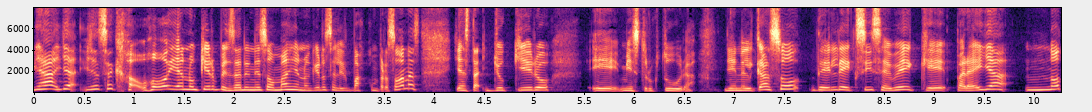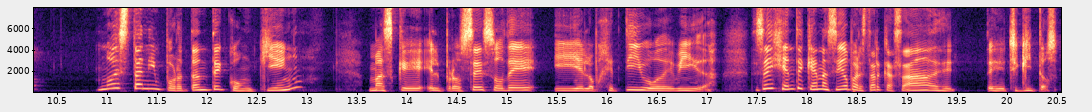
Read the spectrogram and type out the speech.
ya, ya, ya se acabó, ya no quiero pensar en eso más, ya no quiero salir más con personas, ya está, yo quiero eh, mi estructura. Y en el caso de Lexi se ve que para ella no, no es tan importante con quién, más que el proceso de y el objetivo de vida. Entonces hay gente que ha nacido para estar casada desde chiquitos.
